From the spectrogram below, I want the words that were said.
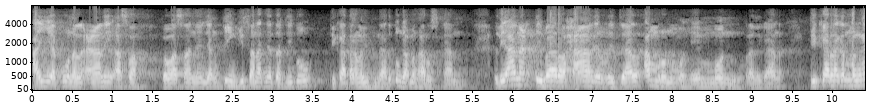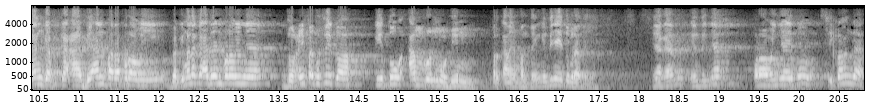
Ayyakunal ali asah. Bahwasanya yang tinggi sanatnya tadi itu dikatakan lebih benar. Itu enggak mengharuskan. Li'ana i'tibaru halir rijal amrun muhimun perhatikan. Dikarenakan menganggap keadaan para perawi. Bagaimana keadaan perawinya? Dhaifatu thiqah. Itu amrun muhim. Perkara yang penting. Intinya itu berarti. Ya kan? Intinya perawinya itu thiqah enggak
